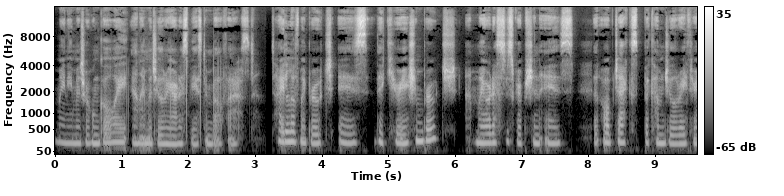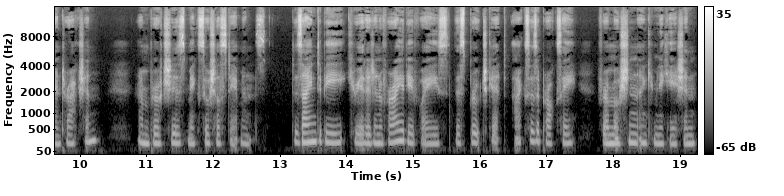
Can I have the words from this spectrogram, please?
My name is Robin Galway and I'm a jewellery artist based in Belfast. Title of my brooch is The Curation Brooch, and my artist description is that objects become jewellery through interaction, and brooches make social statements. Designed to be curated in a variety of ways, this brooch kit acts as a proxy for emotion and communication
